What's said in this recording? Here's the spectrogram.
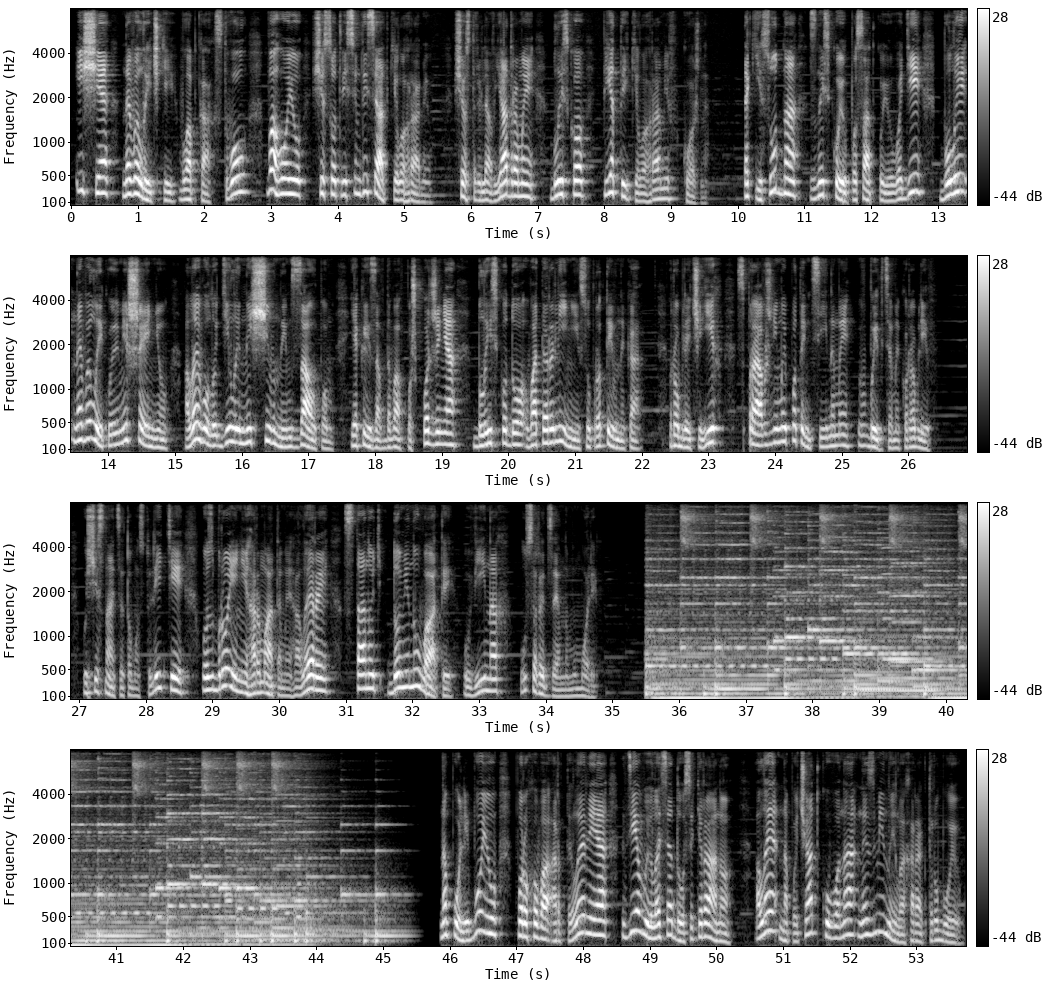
і ще невеличкий в лапках ствол вагою 680 кг, що стріляв ядрами близько 5 кг кожне. Такі судна з низькою посадкою у воді були невеликою мішенню, але володіли нищівним залпом, який завдавав пошкодження близько до ватерлінії супротивника, роблячи їх справжніми потенційними вбивцями кораблів. У 16 столітті озброєні гарматами галери стануть домінувати у війнах у Середземному морі. На полі бою порохова артилерія з'явилася досить рано, але на початку вона не змінила характеру бою.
